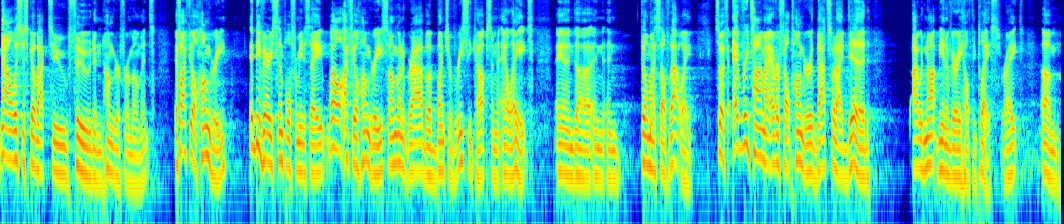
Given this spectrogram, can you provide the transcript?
Now, let's just go back to food and hunger for a moment. If I feel hungry, it'd be very simple for me to say, Well, I feel hungry, so I'm going to grab a bunch of Reese cups and an Ale 8 and, uh, and, and fill myself that way. So, if every time I ever felt hunger, that's what I did, I would not be in a very healthy place, right? Um,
